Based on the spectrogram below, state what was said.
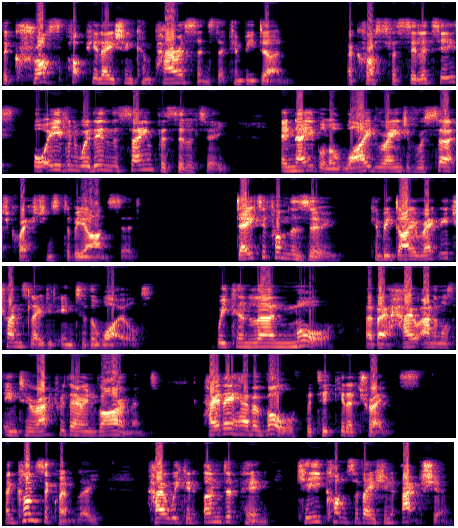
the cross-population comparisons that can be done across facilities or even within the same facility enable a wide range of research questions to be answered. Data from the zoo can be directly translated into the wild. We can learn more about how animals interact with their environment, how they have evolved particular traits, and consequently, how we can underpin key conservation action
